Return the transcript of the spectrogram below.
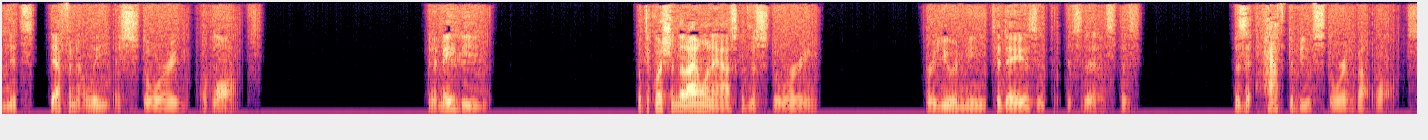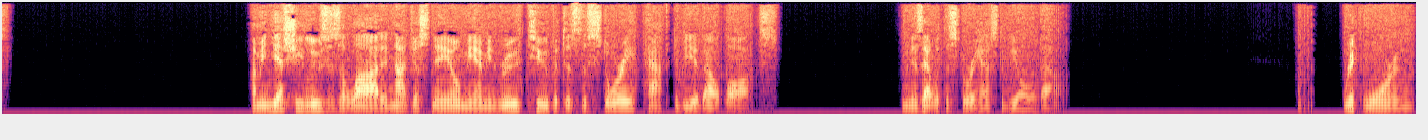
And it's definitely a story of loss. And it may be but the question that I want to ask of the story for you and me today is, is this does, does it have to be a story about loss? I mean, yes, she loses a lot, and not just Naomi, I mean, Ruth too, but does the story have to be about loss? I mean, is that what the story has to be all about? Rick Warren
